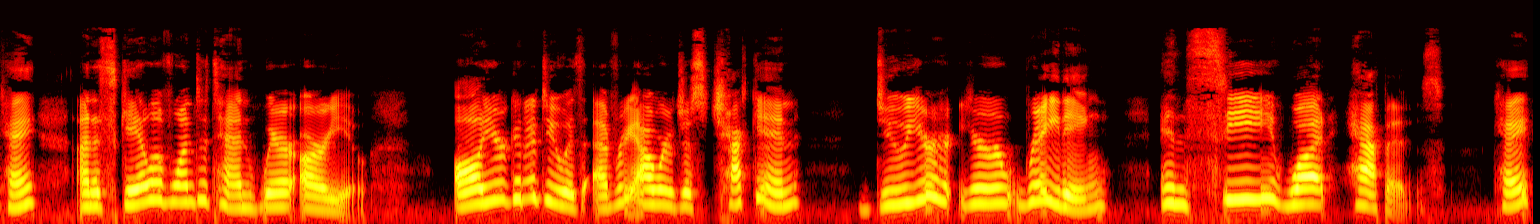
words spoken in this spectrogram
Okay? On a scale of 1 to 10, where are you? all you're going to do is every hour just check in, do your your rating and see what happens. Okay?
